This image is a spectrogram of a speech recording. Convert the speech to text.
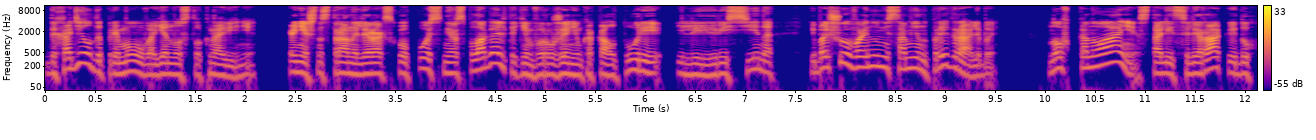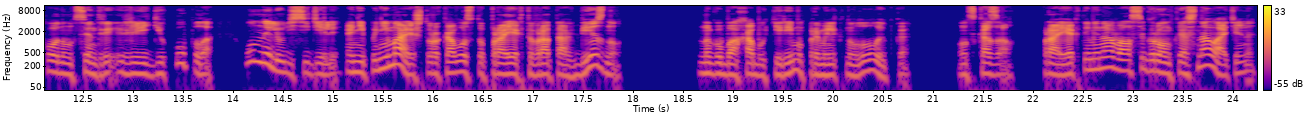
Доходило до прямого военного столкновения. Конечно, страны Лиракского пояса не располагали таким вооружением, как Алтурия или Рессина, и большую войну, несомненно, проиграли бы. Но в Кануане, столице Лирака и духовном центре религии Купола, умные люди сидели. Они понимали, что руководство проекта «Врата в бездну» На губах Абу Керима промелькнула улыбка. Он сказал, Проект именовался громко и основательно.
